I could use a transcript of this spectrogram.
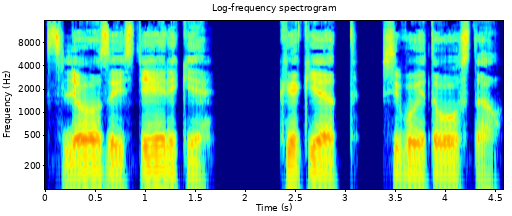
Слезы, истерики. Как я от всего этого устал.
